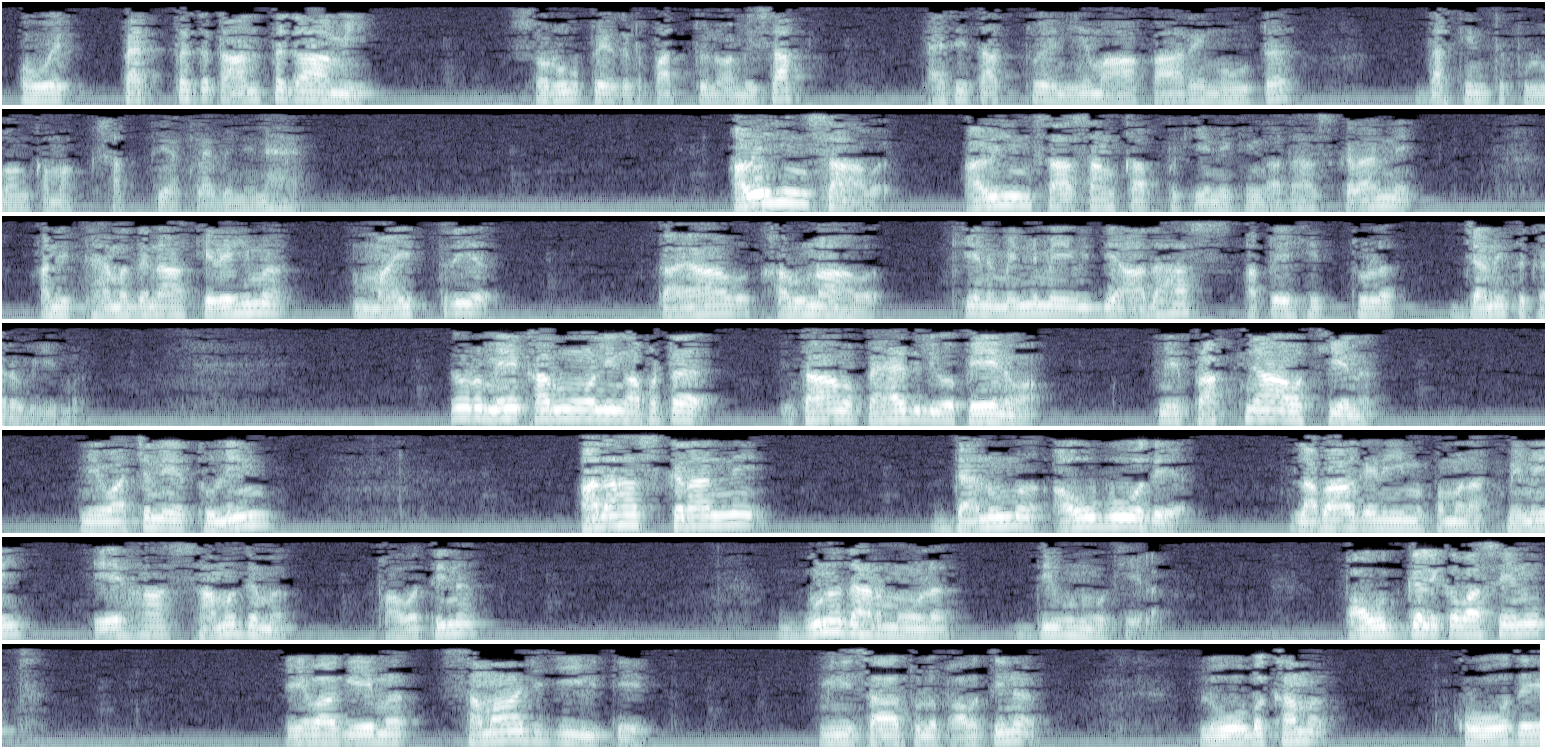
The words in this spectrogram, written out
ඔහු එක් පැත්තකට අන්තගාමි ස්වરૂපයකටපත් වෙනවා මිසක් ඇති తත්වයේ නියම ආකාරයෙන් ඔහුට දකින්න පුළුවන් කමක් ශක්තියක් ලැබෙන්නේ නැහැ. අවිහිංසාව අවිහිංසා සංකප්ප කියන එකෙන් අදහස් කරන්නේ අනිත් හැමදෙනා කෙරෙහිම මෛත්‍රිය, දයාව, කරුණාව කියන මෙන්න මේ විදිහ අදහස් අපේ හිත තුළ ජනිත කරවීම. ඒතකොට මේ කරුණ වලින් අපට ඊටාම පැහැදිලිව පේනවා මේ ප්‍රඥාව කියන මේ වචනය තුලින් අදහස් කරන්නේ දැනුම අවබෝධය ලබා ගැනීම පමණක් නෙමෙයි ඒහා සමගම පවතින ගුණ ධර්මවල දියුණුව කියලා. පෞද්ගලික වශයෙන්ුත් ඒ වගේම සමාජ ජීවිතයේ මිනිසා තුළ පවතින ලෝභකම, ක්‍රෝධය,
